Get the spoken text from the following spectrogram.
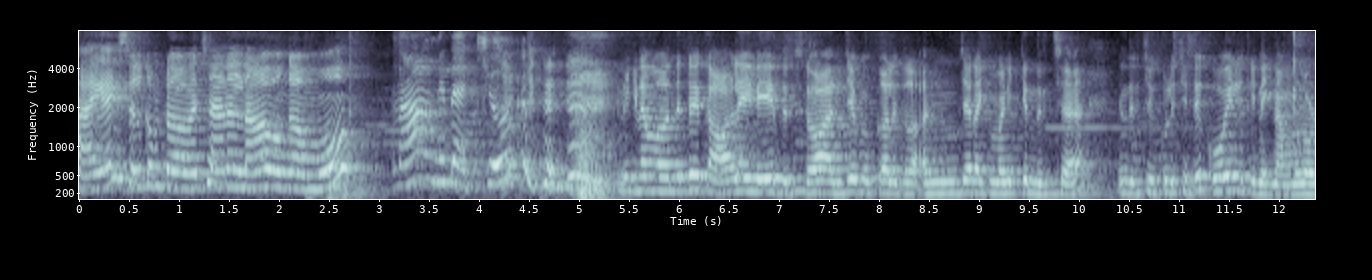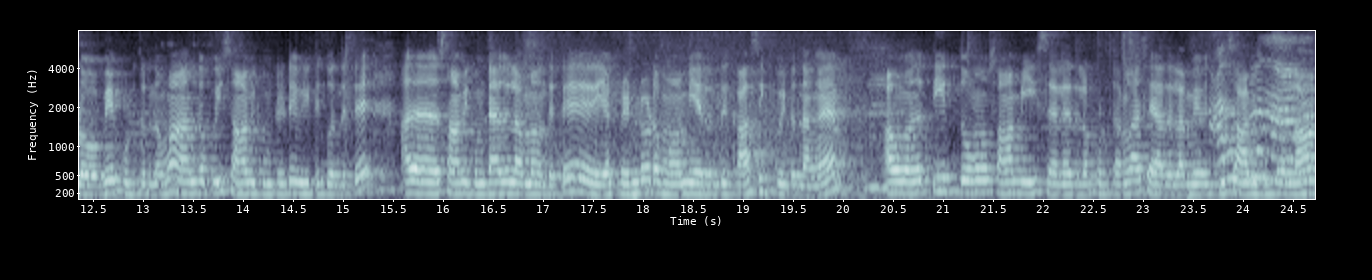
Hi guys welcome to our channel நான் உங்க அம்மு. இன்னைக்கு நம்ம வந்துட்டு காலையிலேயே எந்திரிச்சிட்டோம். அஞ்சே முக்காலுக்கு அஞ்சரைக்கு மணிக்கு எந்திரிச்சேன். எந்திரிச்சு குளிச்சுட்டு கோயிலுக்கு இன்னைக்கு நம்மளோட உபயம் கொடுத்துருந்தோமோ அங்கே போய் சாமி கும்பிட்டுட்டு வீட்டுக்கு வந்துட்டு அதை சாமி கும்பிட்டு அதுவும் இல்லாமல் வந்துட்டு என் ஃப்ரெண்டோட மாமியார் வந்து காசிக்கு போயிட்டு வந்தாங்க. அவங்க வந்து தீர்த்தம் சாமி சிலை இதெல்லாம் கொடுத்தாங்களா சரி அதெல்லாமே வச்சு சாமி கும்பிட்டுலாம்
